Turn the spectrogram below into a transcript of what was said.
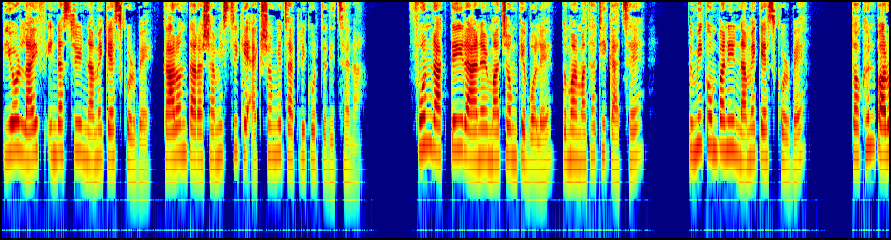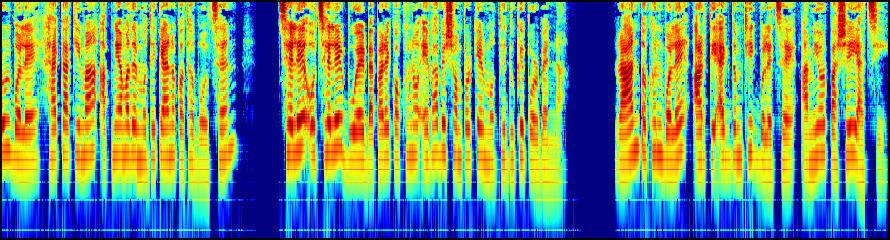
পিওর লাইফ ইন্ডাস্ট্রির নামে কেস করবে, কারণ তারা স্বামী স্ত্রীকে একসঙ্গে চাকরি করতে দিচ্ছে না। ফোন রাখতেই রায়ানের মা চমকে বলে, তোমার মাথা ঠিক আছে? তুমি কোম্পানির নামে কেস করবে? তখন পারুল বলে হ্যাঁ কাকিমা, আপনি আমাদের মধ্যে কেন কথা বলছেন? ছেলে ও ছেলের বুয়ের ব্যাপারে কখনো এভাবে সম্পর্কের মধ্যে ঢুকে পড়বেন না। রান তখন বলে, আরতি একদম ঠিক বলেছে, আমি ওর পাশেই আছি।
